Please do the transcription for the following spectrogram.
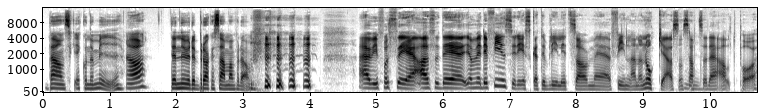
dansk ekonomi. Ja. Det är nu det brakar samman för dem. Nej, vi får se. Alltså det, ja, men det finns ju risk att det blir lite som Finland och Nokia som mm. satsade allt på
